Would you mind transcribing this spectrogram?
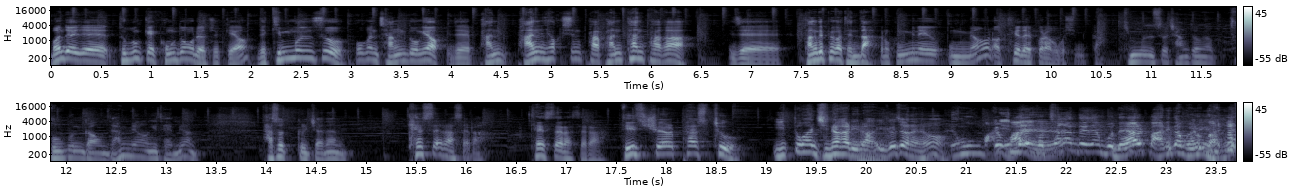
먼저 이제 두 분께 공동으로 여쭐게요. 이제 김문수 혹은 장동혁 이제 반 반혁신파 반탄파가 이제 당 대표가 된다. 그럼 국민의 운명은 어떻게 될 거라고 보십니까? 김문수, 장동혁 두 분 가운데 한 명이 되면 다섯 글자는 캐세라세라. 캐세라세라. This shall pass too. 이 또한 지나가리라 이거잖아요. 영국 많이 말에 했네. 거창한 대장 뭐 내 할 바 아니다 뭐 이런 거 아니야?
